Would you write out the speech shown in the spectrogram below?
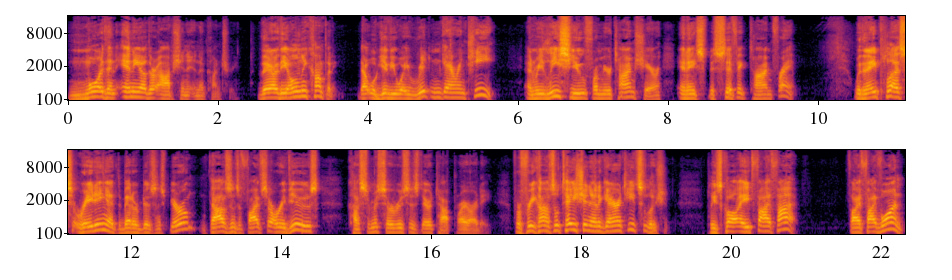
more than any other option in the country. They are the only company that will give you a written guarantee and release you from your timeshare in a specific time frame. With an A-plus rating at the Better Business Bureau, thousands of five-star reviews, customer service is their top priority. For free consultation and a guaranteed solution, please call 855 551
